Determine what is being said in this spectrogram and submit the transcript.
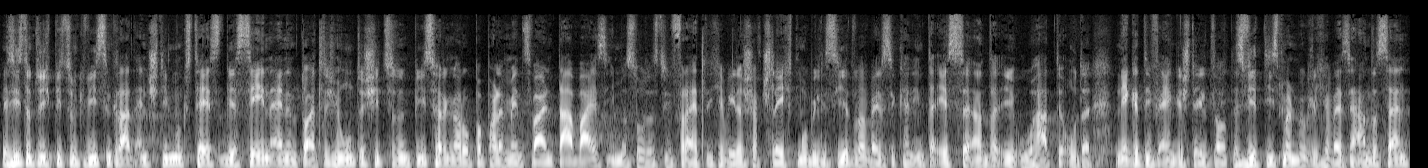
Es ist natürlich bis zum gewissen Grad ein Stimmungstest. Wir sehen einen deutlichen Unterschied zu den bisherigen Europaparlamentswahlen. Da war es immer so, dass die freiheitliche Wählerschaft schlecht mobilisiert war, weil sie kein Interesse an der EU hatte oder negativ eingestellt war. Das wird diesmal möglicherweise anders sein.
